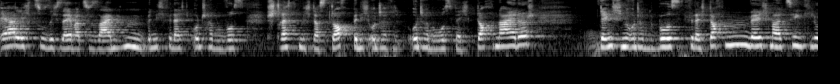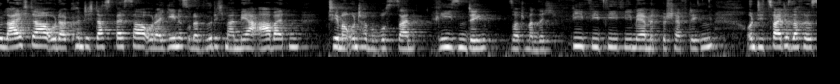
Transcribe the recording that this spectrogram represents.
ehrlich zu sich selber zu sein, hm, bin ich vielleicht unterbewusst, stresst mich das doch, bin ich unter, unterbewusst vielleicht doch neidisch, denke ich mir unterbewusst vielleicht doch, hm, wäre ich mal 10 Kilo leichter oder könnte ich das besser oder jenes oder würde ich mal mehr arbeiten. Thema Unterbewusstsein, Riesending, sollte man sich viel, viel, viel, viel mehr mit beschäftigen. Und die zweite Sache ist,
